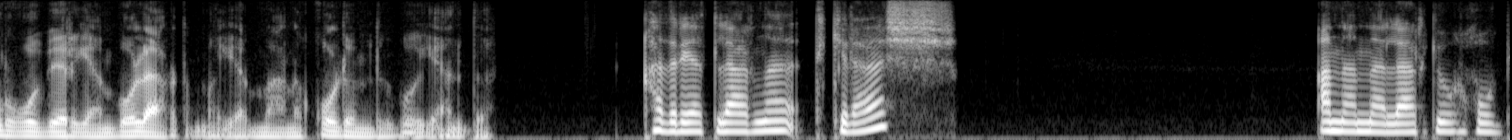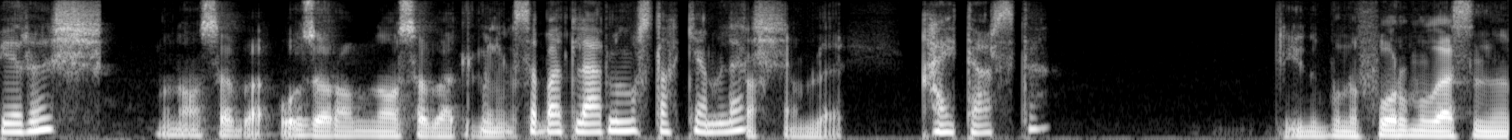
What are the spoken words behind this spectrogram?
urg'u bergan bo'lardim agar mani qo'limda bo'lganda. Qadriyatlarni tiklash an'analarga urg'u berish munosabat o'zaro munosabatlar. munosabatlarni mustahkamlash mustahkamlash. qay tarzda endi buni formulasini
